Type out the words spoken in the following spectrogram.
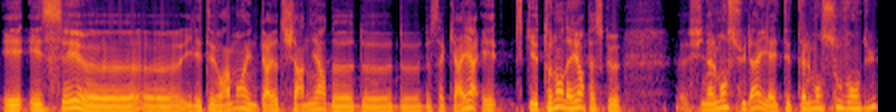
Et, et c'est, il était vraiment à une période charnière de, de, de, de sa carrière. Et ce qui est étonnant d'ailleurs, parce que euh, finalement, celui-là, il a été tellement sous-vendu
